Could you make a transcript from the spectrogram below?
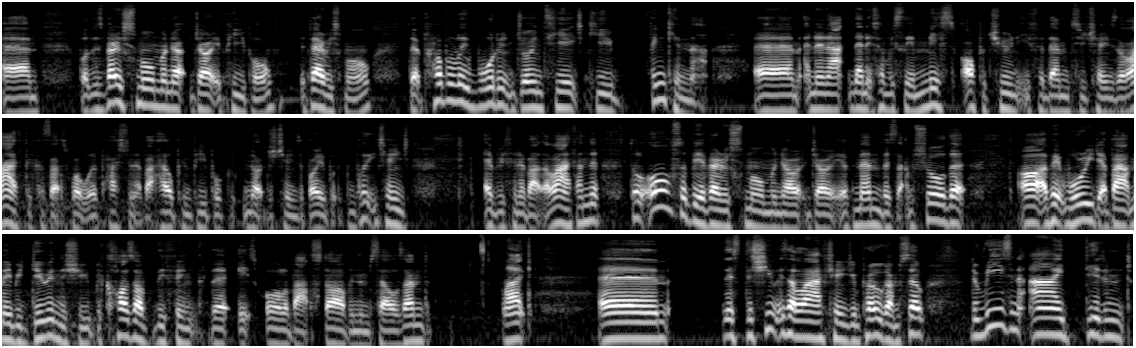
Um, but there's very small majority of people, very small, that probably wouldn't join THQ thinking that. Um, and then, then it's obviously a missed opportunity for them to change their life because that's what we're passionate about helping people not just change the body but completely change everything about their life. And there'll also be a very small majority of members that I'm sure that are a bit worried about maybe doing the shoot because of they think that it's all about starving themselves. And like, um, this the shoot is a life changing program. So the reason I didn't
